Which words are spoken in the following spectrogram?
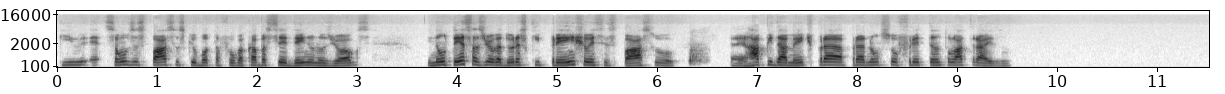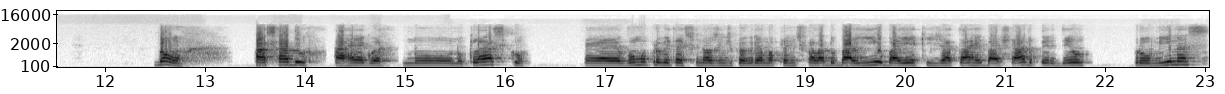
que é, são os espaços que o Botafogo acaba cedendo nos jogos, e não tem essas jogadoras que preencham esse espaço é, rapidamente para não sofrer tanto lá atrás. Né? Bom, passado a régua no, no clássico, é, vamos aproveitar esse finalzinho de programa para a gente falar do Bahia. O Bahia que já está rebaixado, perdeu para o Minas.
